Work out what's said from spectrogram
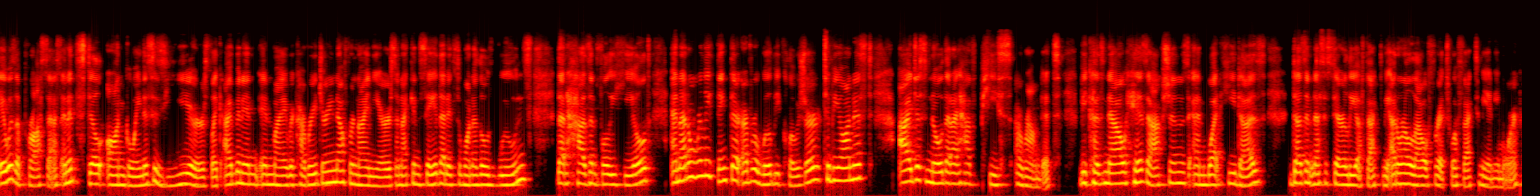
it was a process, and it's still ongoing. This is years. Like I've been in in my recovery journey now for nine years, and I can say that it's one of those wounds that hasn't fully healed. And I don't really think there ever will be closure, to be honest. I just know that I have peace around it because now his actions and what he does doesn't necessarily affect me. I don't allow for it to affect me anymore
